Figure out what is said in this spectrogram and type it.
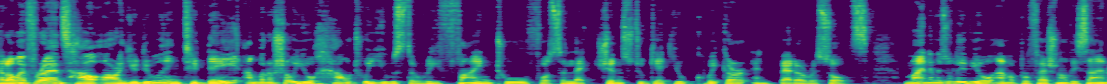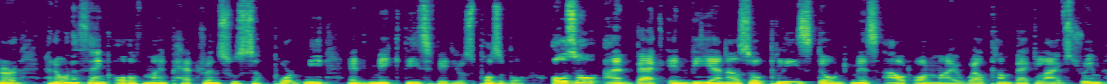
Hello my friends, how are you doing? Today I'm going to show you how to use the Refine tool for selections to get you quicker and better results. My name is Olivio, I'm a professional designer and I want to thank all of my patrons who support me and make these videos possible. Also, I'm back in Vienna, so please don't miss out on my Welcome Back live stream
